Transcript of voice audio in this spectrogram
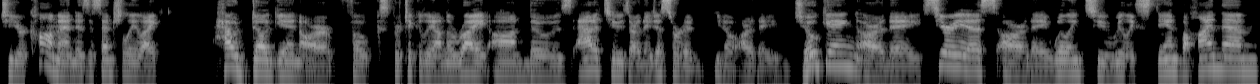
to your comment is essentially like how dug in are folks particularly on the right on those attitudes? Are they just sort of you know are they joking? Are they serious? Are they willing to really stand behind them?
